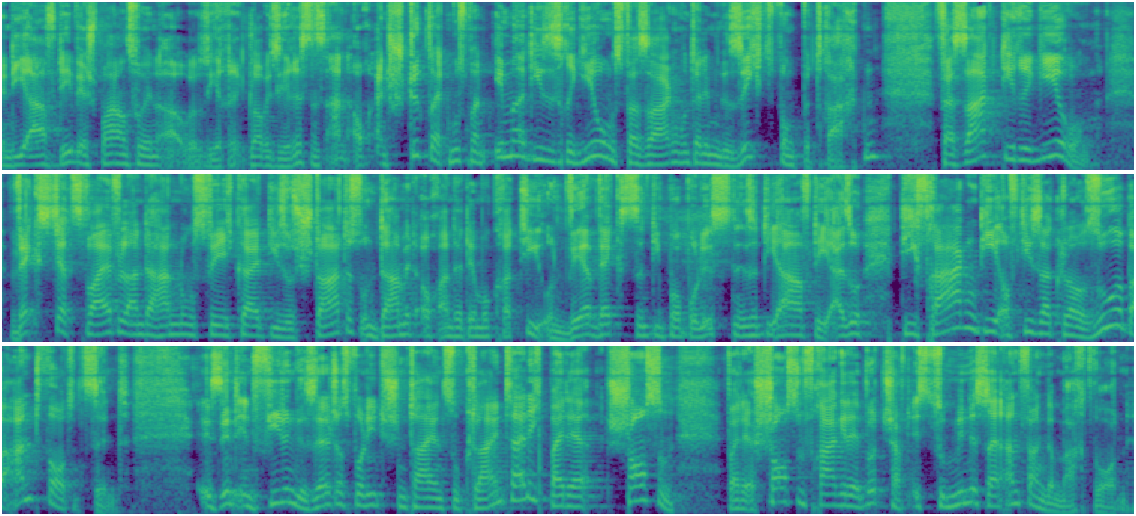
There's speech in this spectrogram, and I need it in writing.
Denn die AfD, wir sprachen es vorhin aber Sie, glaube ich, Sie rissen es an, auch ein Stück weit muss man immer dieses Regierungsversagen unter dem Gesichtspunkt betrachten. Versagt die Regierung, wächst der Zweifel an der Handlungsfähigkeit dieses Staates und damit auch an der Demokratie. Und wer wächst, sind die Populisten, sind die AfD. Also die Fragen, die auf dieser Klausur beantwortet sind, sind in vielen gesellschaftspolitischen Teilen zu kleinteilig. Bei der Chancen, bei der Chancenfrage der Wirtschaft ist zumindest ein Anfang gemacht worden.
